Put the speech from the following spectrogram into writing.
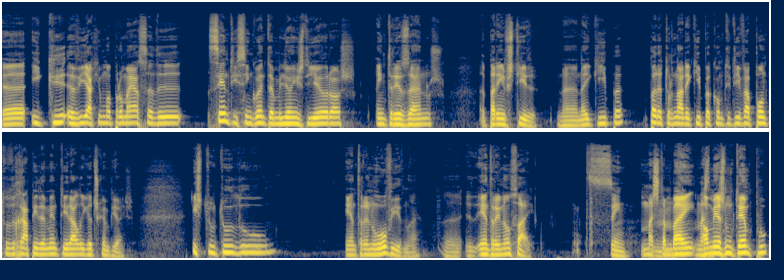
eh, e que havia aqui uma promessa de 150 milhões de euros em três anos eh, para investir na, na equipa, para tornar a equipa competitiva a ponto de rapidamente ir à Liga dos Campeões. Isto tudo entra no ouvido, não é? Eh, entra e não sai. Sim. Mas Hum, também, mas- ao mesmo tempo,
